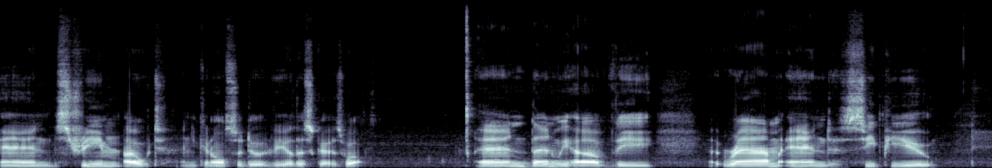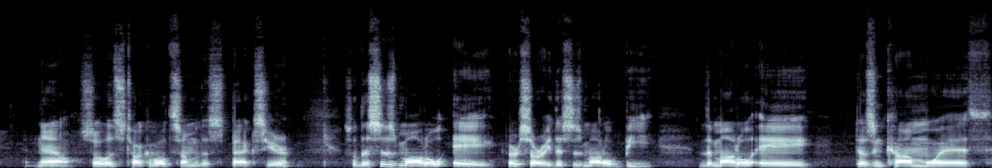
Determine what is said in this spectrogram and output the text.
and stream out. And you can also do it via this guy as well. And then we have the RAM and CPU. Now, so let's talk about some of the specs here. So this is Model A, or sorry, this is Model B. The Model A doesn't come with,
